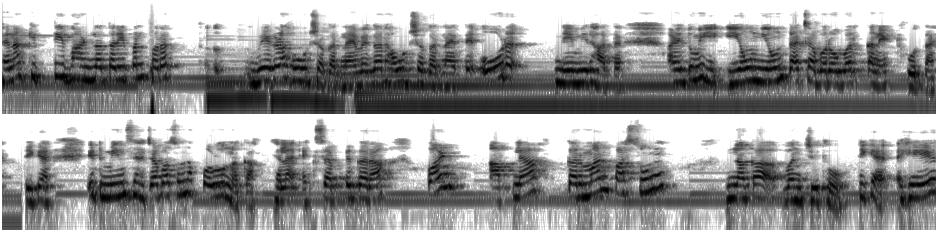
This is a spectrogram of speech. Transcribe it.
है ना? किती भांडलं तरी पण परत वेगळं होऊ शकत नाही वेगळं राहूच शकत नाही. ते ओढ नेहमी राहत आहे आणि तुम्ही येऊन येऊन त्याच्याबरोबर कनेक्ट होत आहे ठीक आहे? इट मीन्स ह्याच्यापासून ना पळू नका. ह्याला एक्सेप्ट करा. पण आपल्या कर्मांपासून नका वंचित हो. ठीक आहे? हे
